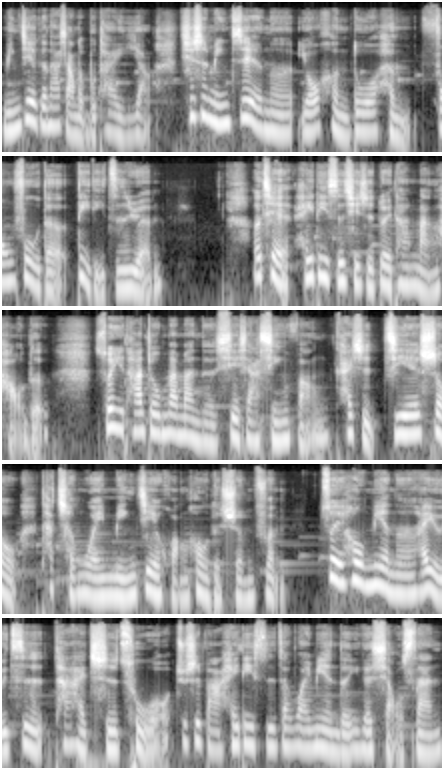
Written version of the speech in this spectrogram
冥界跟他想的不太一样。其实冥界呢有很多很丰富的地理资源，而且黑蒂斯其实对他蛮好的，所以他就慢慢的卸下心防，开始接受他成为冥界皇后的身份。最后面呢，还有一次他还吃醋哦，就是把黑蒂斯在外面的一个小三，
